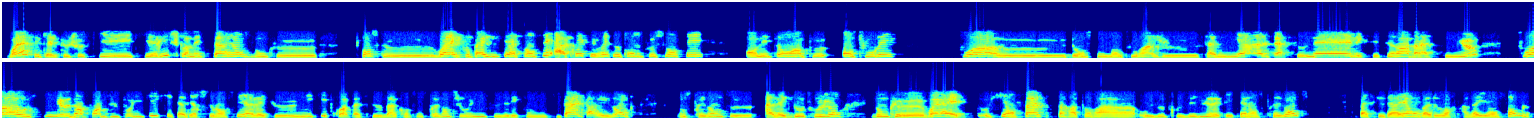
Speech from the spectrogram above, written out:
voilà, c'est quelque chose qui est, qui est riche comme expérience. Donc, je pense que voilà, il faut pas hésiter à se lancer. Après, c'est vrai que quand on peut se lancer en étant un peu entouré, soit euh, dans son entourage familial, personnel, etc., bah, c'est mieux soit aussi euh, d'un point de vue politique, c'est-à-dire se lancer avec euh, une équipe, quoi, parce que bah, quand on se présente sur une liste aux élections municipales, par exemple, on se présente euh, avec d'autres gens. Donc voilà, être aussi en face par rapport à, aux autres élus avec lesquels on se présente, parce que derrière, on va devoir travailler ensemble.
